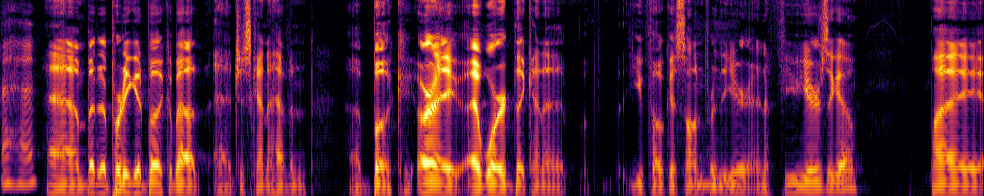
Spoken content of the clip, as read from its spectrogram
Uh-huh. um, but a pretty good book about uh, just kind of having a book or a, a word that kind of you focus on for the Mhm. year. And a few years ago, my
